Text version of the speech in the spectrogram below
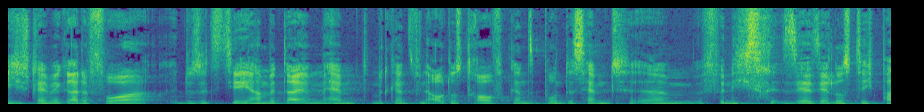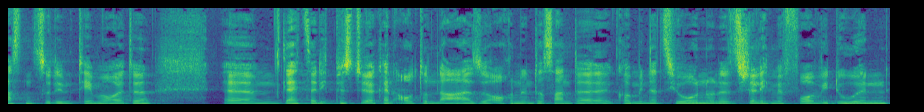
Ich stelle mir gerade vor, du sitzt hier ja mit deinem Hemd, mit ganz vielen Autos drauf, ganz buntes Hemd, ähm, finde ich sehr, sehr lustig, passend zu dem Thema heute. Ähm, gleichzeitig bist du ja kein Auto nah, also auch eine interessante Kombination. Und jetzt stelle ich mir vor, wie du in,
